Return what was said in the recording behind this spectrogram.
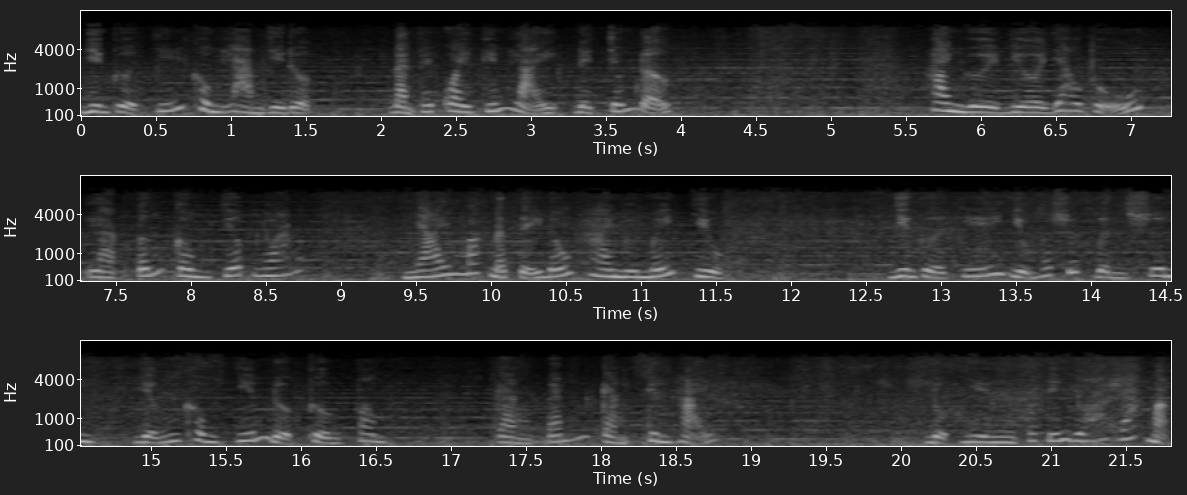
Viên thừa chí không làm gì được, đành phải quay kiếm lại để chống đỡ. Hai người vừa giao thủ là tấn công chớp nhoáng, nháy mắt đã tỷ đấu hai mươi mấy chiều. Viên thừa chí dùng hết sức bình sinh, vẫn không chiếm được thượng phong, càng đánh càng kinh hãi đột nhiên có tiếng gió rát mặt.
